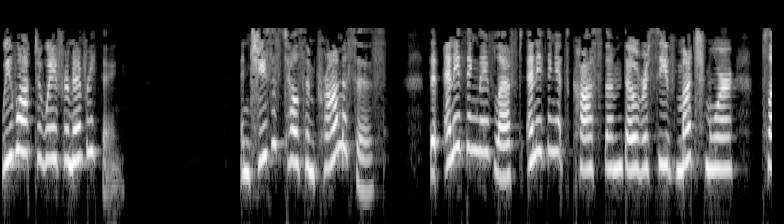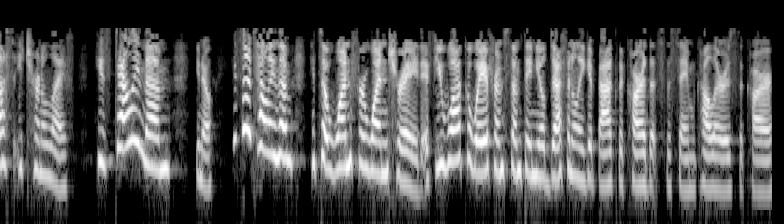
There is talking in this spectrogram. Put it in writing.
We walked away from everything. And Jesus tells him promises that anything they've left, anything it's cost them, they'll receive much more plus eternal life. He's telling them, you know, He's not telling them it's a one for one trade. If you walk away from something, you'll definitely get back the car that's the same color as the car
